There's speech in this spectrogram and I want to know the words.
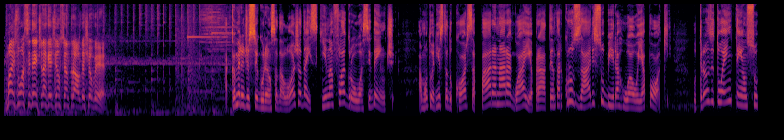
Mais um acidente na região central, deixa eu ver. A câmera de segurança da loja da esquina flagrou o acidente. A motorista do Corsa para na Araguaia para tentar cruzar e subir a rua Oiapoque. O trânsito é intenso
